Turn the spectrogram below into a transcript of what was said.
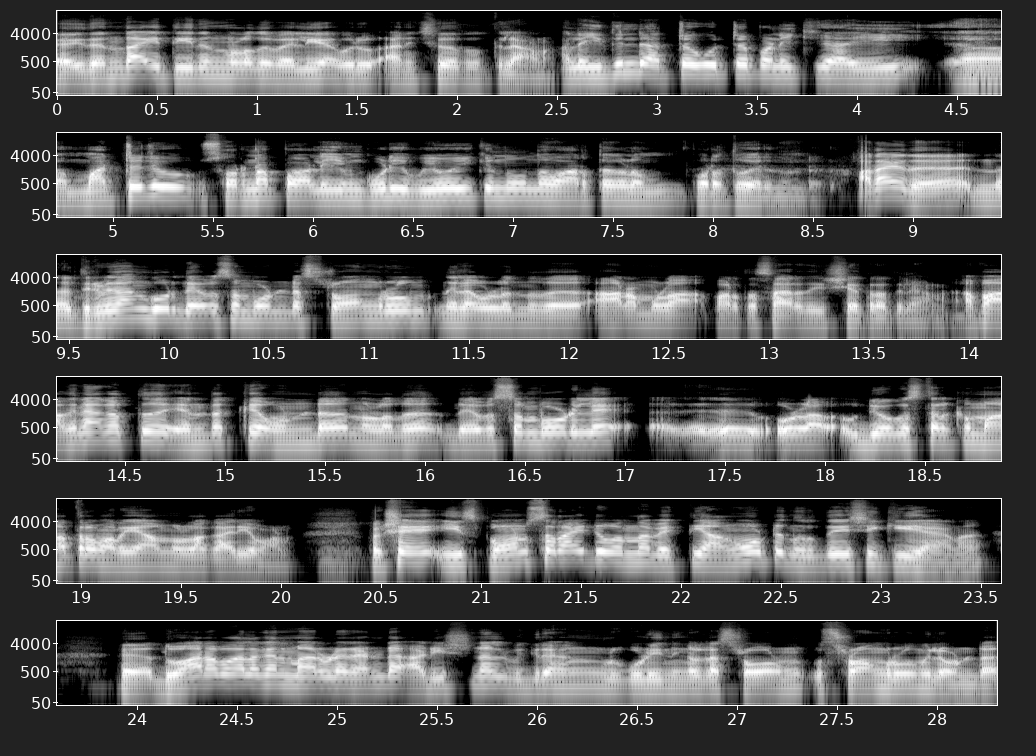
ഇതെന്തായി തീരും എന്നുള്ളത് വലിയ ഒരു അനിശ്ചിതത്വത്തിലാണ്. അല്ല ഇതിന്റെ അറ്റകുറ്റപ്പണിക്കായി മറ്റൊരു സ്വർണപ്പാളിയും കൂടി ഉപയോഗിക്കുന്നു എന്ന വാർത്തകളും പുറത്തു വരുന്നുണ്ട്. അതായത് തിരുവിതാംകൂർ ദേവസ്വം ബോർഡിന്റെ സ്ട്രോങ് റൂം നിലകൊള്ളുന്നത് ആറന്മുള പാർത്ഥസാരഥി ക്ഷേത്രത്തിലാണ്. അപ്പൊ അതിനകത്ത് എന്തൊക്കെ ഉണ്ട് എന്നുള്ളത് ദേവസ്വം ബോർഡിലെ ഉള്ള ഉദ്യോഗസ്ഥർക്ക് മാത്രം അറിയാവുന്ന കാര്യമാണ്. പക്ഷേ ഈ സ്പോൺസറായിട്ട് വന്ന വ്യക്തി അങ്ങോട്ട് നിർദ്ദേശിക്കുകയാണ് ദ്വാരപാലകന്മാരുടെ രണ്ട് അഡീഷണൽ വിഗ്രഹങ്ങൾ കൂടി നിങ്ങളുടെ സ്ട്രോങ് സ്ട്രോങ് റൂമിലുണ്ട്.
